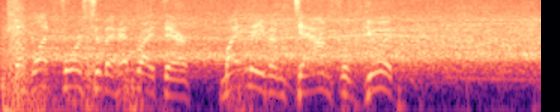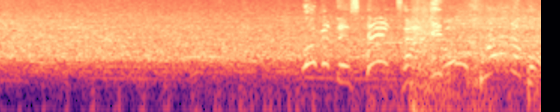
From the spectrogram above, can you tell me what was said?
The blunt force to the head right there might leave him down for good. Look at this hang time. Incredible!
